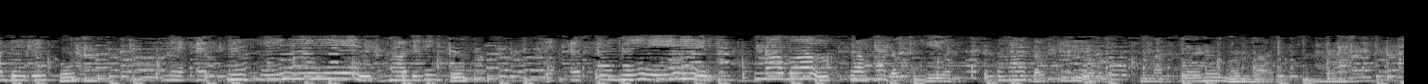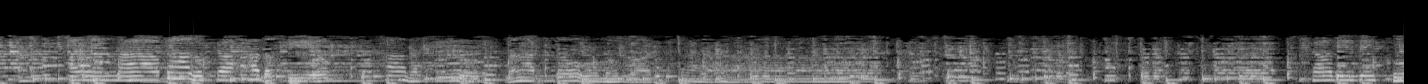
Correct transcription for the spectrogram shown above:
adinku necebtihiin hadinku necebtihiin nabaalka hadalkiyo hadalkiyo masuuma mari nabaalka hadalkiyo hadalkiyo masuuma marta idinku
